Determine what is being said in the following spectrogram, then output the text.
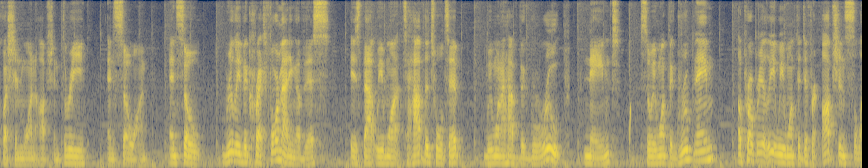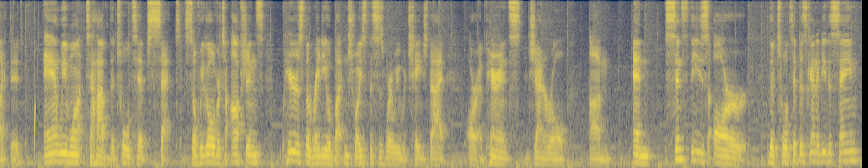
question one, option three, and so on. And so really the correct formatting of this is that we want to have the tooltip, we wanna have the group named, so we want the group name appropriately, we want the different options selected, and we want to have the tooltip set. So if we go over to options, here's the radio button choice. This is where we would change that, our appearance, general. Um, and since these are, the tooltip is gonna be the same,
